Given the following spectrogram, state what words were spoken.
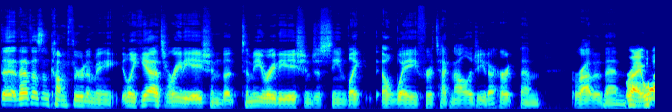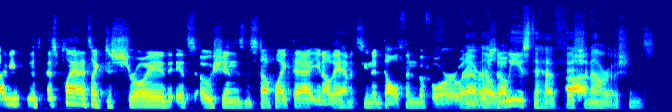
th- that doesn't come through to me like yeah it's radiation but to me radiation just seemed like a way for technology to hurt them rather than Right. Well, I mean, this, this planet's like destroyed its oceans and stuff like that. You know, they haven't seen a dolphin before or whatever. Right. Oh, so we used to have fish uh, in our oceans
